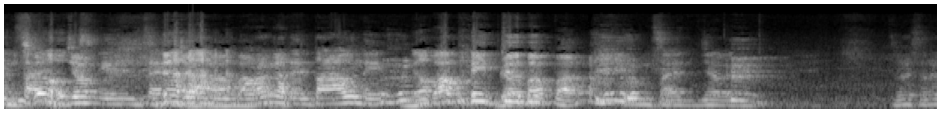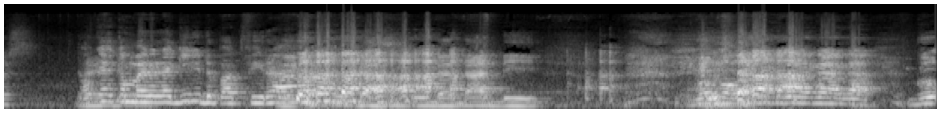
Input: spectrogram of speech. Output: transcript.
Inside jokes. joke, inside joke Orang gak ada yang tahu nih Gak apa-apa itu. Gak apa-apa. Inside joke Terus, terus Oke, kembali lagi di debat viral. udah, udah tadi. gue mau enggak enggak enggak gue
